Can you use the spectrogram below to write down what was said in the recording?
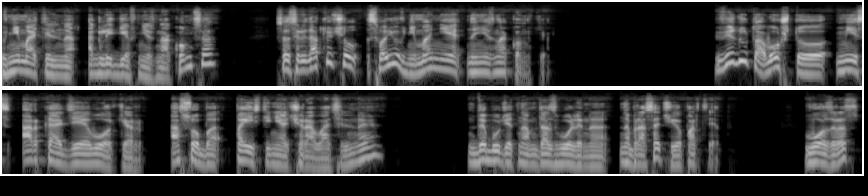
внимательно оглядев незнакомца, сосредоточил свое внимание на незнакомке. Ввиду того, что мисс Аркадия Уокер особо поистине очаровательная, да будет нам дозволено набросать ее портрет. Возраст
